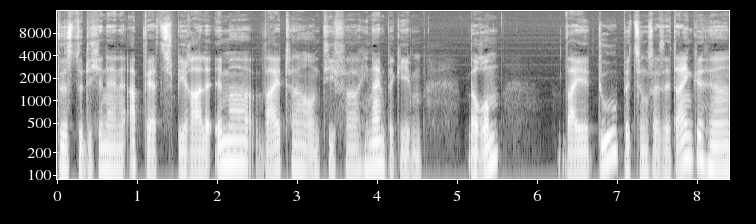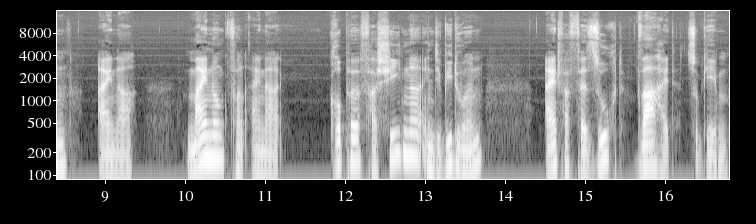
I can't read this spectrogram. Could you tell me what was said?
wirst du dich in eine Abwärtsspirale immer weiter und tiefer hineinbegeben, Warum? Weil du bzw. dein Gehirn einer Meinung von einer Gruppe verschiedener Individuen einfach versucht, Wahrheit zu geben.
